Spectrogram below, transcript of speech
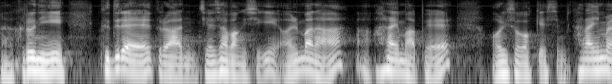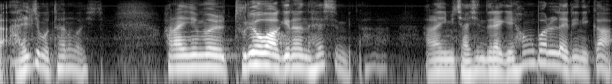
아, 그러니 그들의 그러한 제사 방식이 얼마나 하나님 앞에 어리석었겠습니까? 하나님을 알지 못하는 것이죠. 하나님을 두려워하기는 했습니다. 하나님이 자신들에게 형벌을 내리니까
